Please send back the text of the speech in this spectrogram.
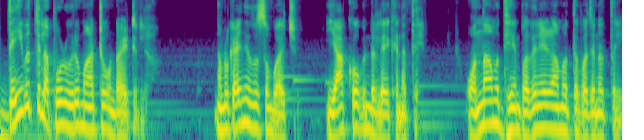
ദൈവത്തിൽ അപ്പോഴും ഒരു മാറ്റവും ഉണ്ടായിട്ടില്ല. നമ്മൾ കഴിഞ്ഞ ദിവസം വായിച്ചു യാക്കോബിന്റെ ലേഖനത്തിൽ ഒന്നാമധ്യം പതിനേഴാമത്തെ വചനത്തിൽ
